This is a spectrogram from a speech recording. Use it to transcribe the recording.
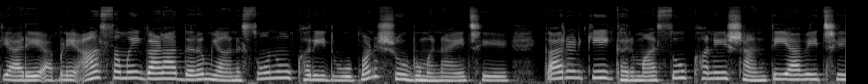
ત્યારે આપણે આ સમયગાળા દરમિયાન સોનું ખરીદવું પણ શુભ મનાય છે. કારણ કે ઘરમાં સુખ અને શાંતિ આવે છે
